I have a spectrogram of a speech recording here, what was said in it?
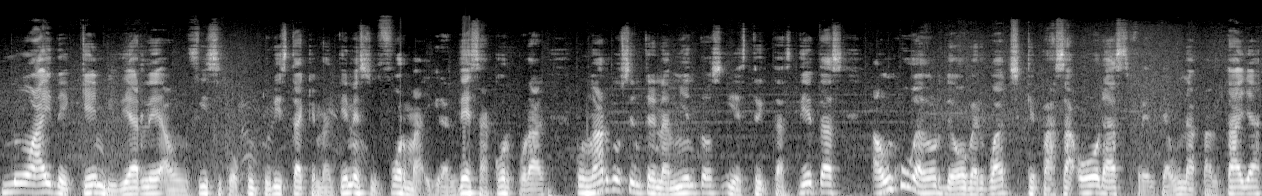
no hay de qué envidiarle a un físico culturista que mantiene su forma y grandeza corporal con arduos entrenamientos y estrictas dietas a un jugador de Overwatch que pasa horas frente a una pantalla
